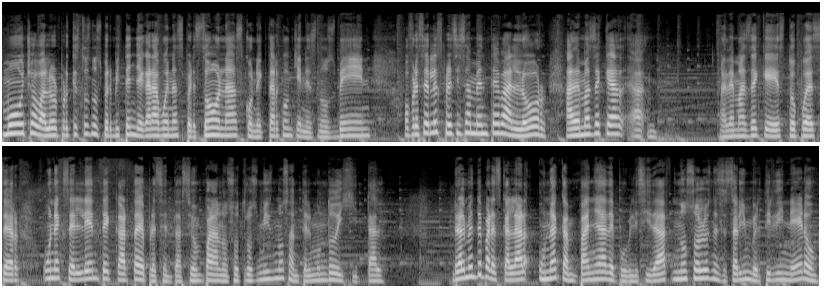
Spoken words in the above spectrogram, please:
Mucho valor porque estos nos permiten llegar a buenas personas, conectar con quienes nos ven, ofrecerles precisamente valor. Además de que... Además de que esto puede ser una excelente carta de presentación para nosotros mismos ante el mundo digital. Realmente para escalar una campaña de publicidad no solo es necesario invertir dinero,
